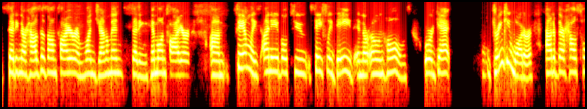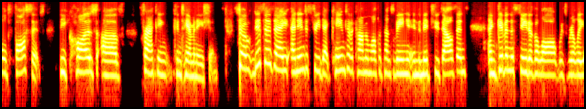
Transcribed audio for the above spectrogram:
setting their houses on fire, and one gentleman setting him on fire. Um, families unable to safely bathe in their own homes or get drinking water out of their household faucets because of fracking contamination. So this is a an industry that came to the Commonwealth of Pennsylvania in the mid 2000s and given the state of the law was really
